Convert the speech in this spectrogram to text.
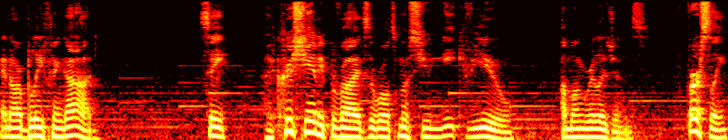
and our belief in God. See, Christianity provides the world's most unique view among religions. Firstly,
